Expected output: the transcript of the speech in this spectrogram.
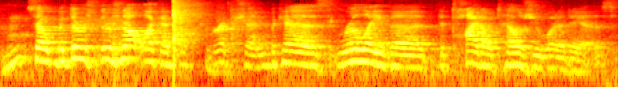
hmm? so, but there's there's not like a description because really the the title tells you what it is.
